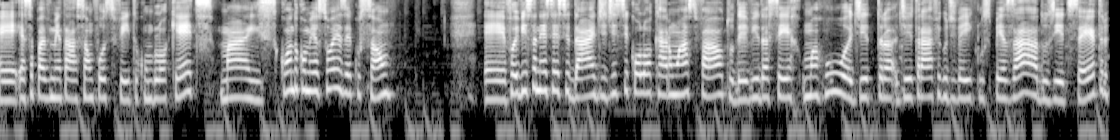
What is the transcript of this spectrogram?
é, essa pavimentação fosse feita com bloquetes, mas quando começou a execução, é, foi vista a necessidade de se colocar um asfalto devido a ser uma rua de, de tráfego de veículos pesados e etc.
